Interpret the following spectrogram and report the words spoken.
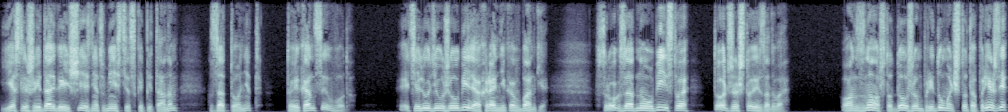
Если же Идальго исчезнет вместе с капитаном, затонет, то и концы в воду. Эти люди уже убили охранника в банке. Срок за одно убийство тот же, что и за два. Он знал, что должен придумать что-то прежде,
